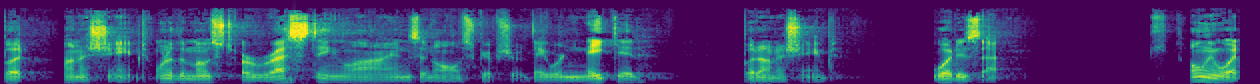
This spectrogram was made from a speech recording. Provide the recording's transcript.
but unashamed. One of the most arresting lines in all of Scripture. They were naked but unashamed. What is that? only what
